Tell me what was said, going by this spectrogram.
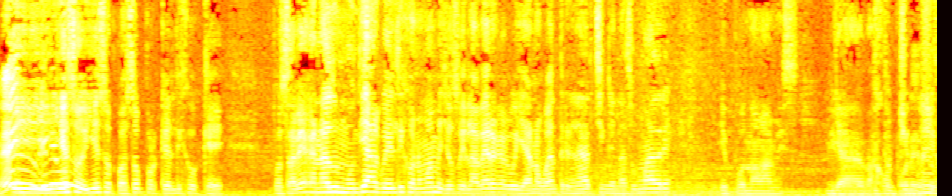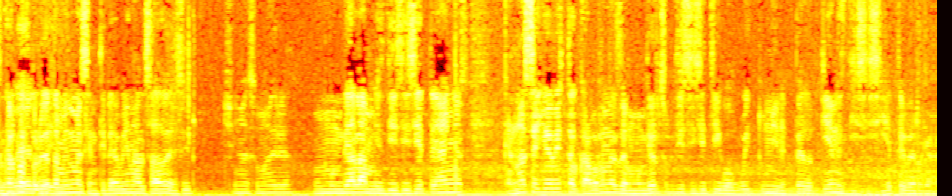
Y, ¡Eh! y eso y eso pasó porque él dijo que pues había ganado un mundial, güey. Él dijo, no mames, yo soy la verga, güey. Ya no voy a entrenar, chinguen a su madre. Y pues no mames. Y Ya bajó un chingo disculpas, nivel, pero yo también me sentiría bien alzado de decir, chinga su madre, un mundial a mis 17 años. Que no sé, yo he visto cabrones del mundial sub-17 y digo, güey, tú ni de pedo, tienes 17, verga.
